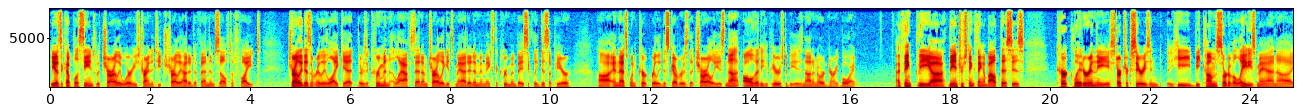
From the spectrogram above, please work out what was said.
He has a couple of scenes with Charlie where he's trying to teach Charlie how to defend himself, to fight. Charlie doesn't really like it. There's a crewman that laughs at him. Charlie gets mad at him and makes the crewman basically disappear. Uh, and that's when Kirk really discovers that Charlie is not all that he appears to be. Is not an ordinary boy. I think the uh, the interesting thing about this is Kirk later in the Star Trek series, and he becomes sort of a ladies' man uh,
